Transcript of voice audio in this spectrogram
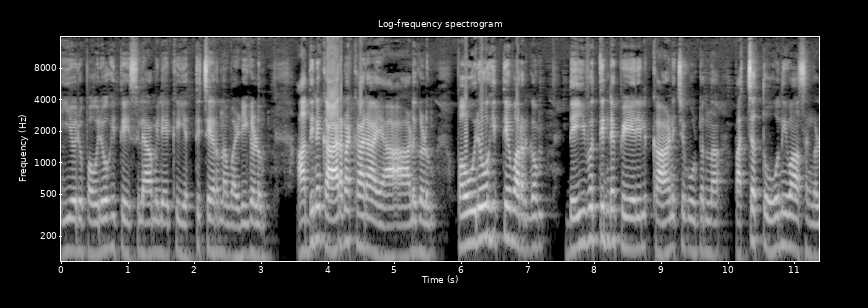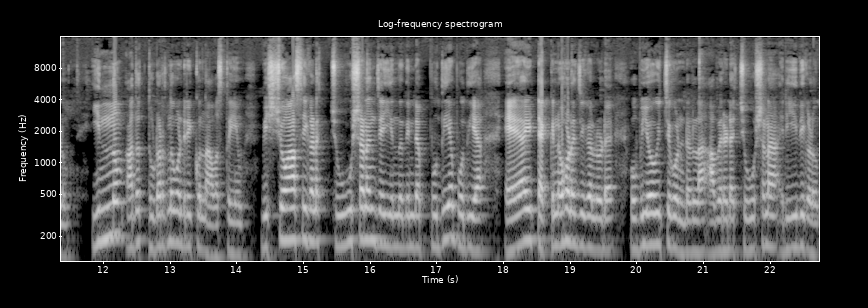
ഈ ഒരു പൗരോഹിത്യ ഇസ്ലാമിലേക്ക് എത്തിച്ചേർന്ന വഴികളും അതിന് കാരണക്കാരായ ആളുകളും പൗരോഹിത്യവർഗം ദൈവത്തിന്റെ പേരിൽ കാണിച്ചു കൂട്ടുന്ന പച്ച തോന്നിവാസങ്ങളും ഇന്നും അത് തുടർന്നുകൊണ്ടിരിക്കുന്ന അവസ്ഥയും വിശ്വാസികളെ ചൂഷണം ചെയ്യുന്നതിന്റെ പുതിയ പുതിയ എ ഐ ടെക്നോളജികളുടെ ഉപയോഗിച്ചുകൊണ്ടുള്ള അവരുടെ ചൂഷണ രീതികളും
